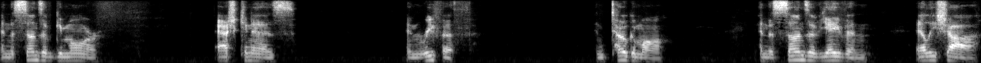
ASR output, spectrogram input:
and the sons of Gemar, Ashkenaz, and Rephath, and Togamah, and the sons of Yavan, Elisha,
